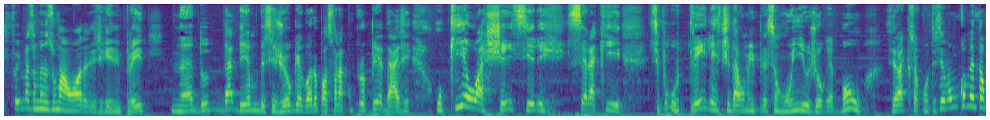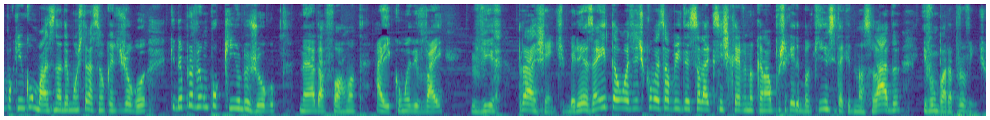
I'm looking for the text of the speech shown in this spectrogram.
foi mais ou menos uma hora de gameplay, né, do, da demo desse jogo e agora eu posso falar com propriedade. O que eu achei, se ele, será que, tipo, o trailer te dá uma impressão ruim e o jogo é bom? Será que isso aconteceu? Vamos comentar um pouquinho com base na demonstração que a gente jogou, que deu pra ver um pouquinho do jogo, né, da forma aí como ele vai vir pra gente, beleza? Então, a gente começar o vídeo, deixa o like, se inscreve no canal, puxa aquele banquinho, se tá aqui do nosso lado e vambora pro vídeo.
